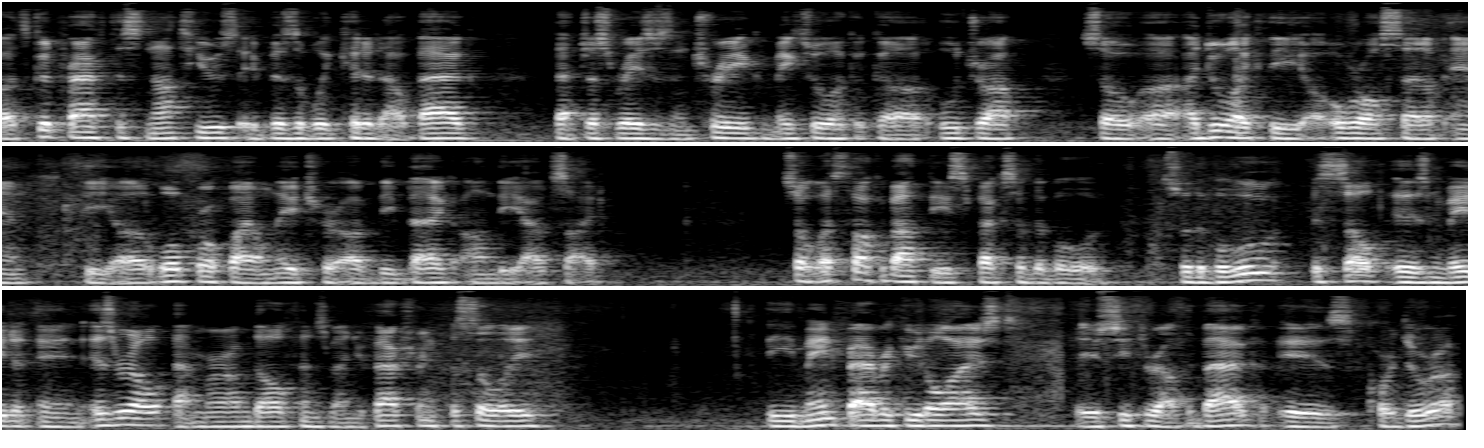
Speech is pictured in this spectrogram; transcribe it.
uh, it's good practice not to use a visibly kitted out bag. That just raises intrigue, makes you look like a loot drop. So uh, I do like the overall setup and the uh, low profile nature of the bag on the outside. So let's talk about the specs of the Baloo. So the Baloo itself is made in Israel at Marom Dolphin's manufacturing facility. The main fabric utilized that you see throughout the bag is Cordura.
